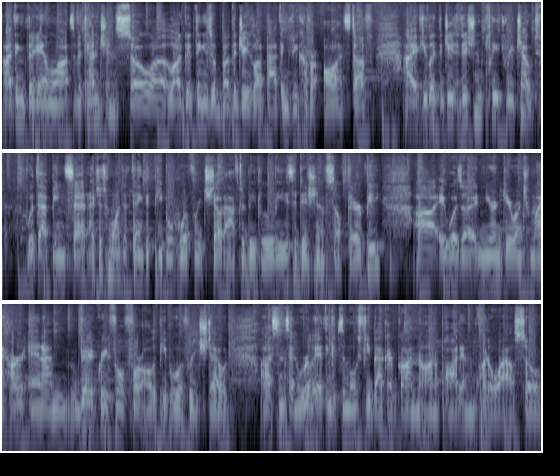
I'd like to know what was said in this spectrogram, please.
I think they're getting lots of attention. So uh, a lot of good things about the Jays, a lot of bad things. We cover all that stuff. Uh, if you like the Jays edition, please reach out. With that being said, I just want to thank the people who have reached out after the latest edition of Self Therapy. Uh, it was a near and dear one to my heart, and I'm very grateful for all the people who have reached out uh, since then. Really, I think it's the most feedback I've gotten on a pod in quite a while. So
